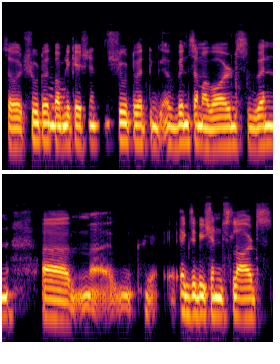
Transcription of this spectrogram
So shoot with publications, shoot with win some awards, win um, uh, exhibition slots,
